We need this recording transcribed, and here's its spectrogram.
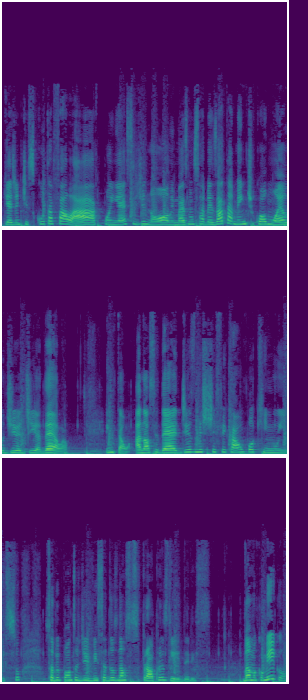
que a gente escuta falar, conhece de nome, mas não sabe exatamente como é o dia a dia dela? Então, a nossa ideia é desmistificar um pouquinho isso sob o ponto de vista dos nossos próprios líderes. Vamos comigo?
